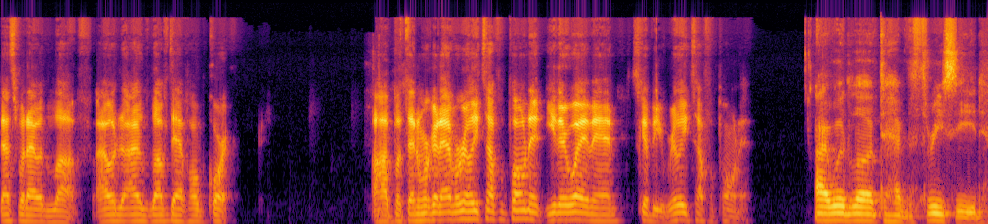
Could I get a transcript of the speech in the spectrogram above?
That's what I would love. I would. I would love to have home court. Uh, but then we're gonna have a really tough opponent. Either way, man, it's gonna be a really tough opponent. I would love to have the three seed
